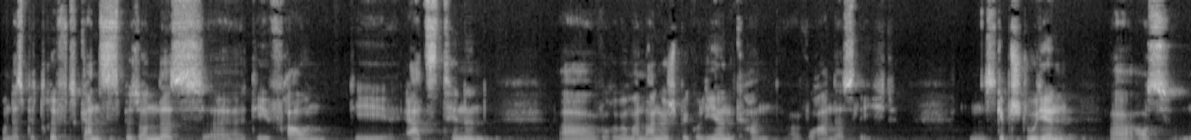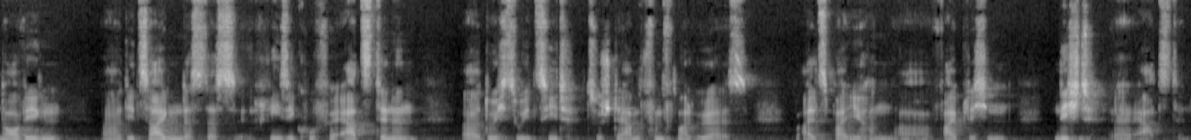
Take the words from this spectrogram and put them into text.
Und das betrifft ganz besonders äh, die Frauen, die Ärztinnen, äh, worüber man lange spekulieren kann, woran das liegt. Es gibt Studien, aus Norwegen, äh, die zeigen, dass das Risiko für Ärztinnen äh, durch Suizid zu sterben fünfmal höher ist als bei ihren weiblichen Nicht-Ärztinnen.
